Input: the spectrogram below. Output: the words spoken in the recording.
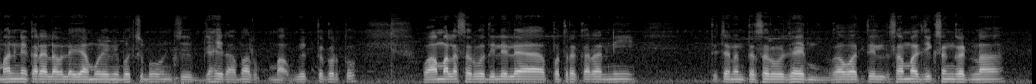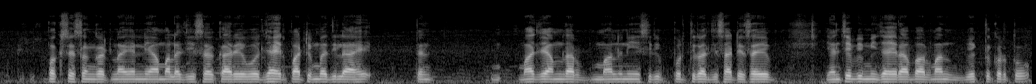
मान्य करायला लावल्या. यामुळे मी बच्चूभाऊंचे जाहीर आभार मा व्यक्त करतो. व आम्हाला सर्व दिलेल्या पत्रकारांनी त्याच्यानंतर सर्व जाहीर गावातील सामाजिक संघटना पक्ष संघटना यांनी आम्हाला जी सहकार्य व जाहीर पाठिंबा दिला आहे त्यां माझे आमदार माननीय श्री पृथ्वीराजी साठेसाहेब यांचे बी मी जाहीर आभार मान व्यक्त करतो.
